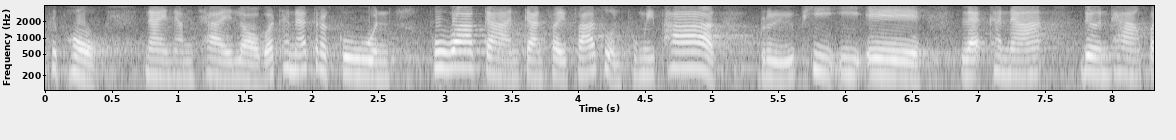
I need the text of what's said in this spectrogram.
2556 นายนำชัยหล่อวัฒนตระกูล ผู้ว่าการการไฟฟ้าส่วนภูมิภาค หรือ PEA และคณะเดินทางไป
